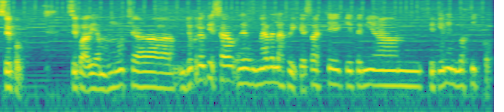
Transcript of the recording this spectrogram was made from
Sí, pues Sí, pues había mucha. Yo creo que esa es una de las riquezas que, que tenían, que tienen los discos.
